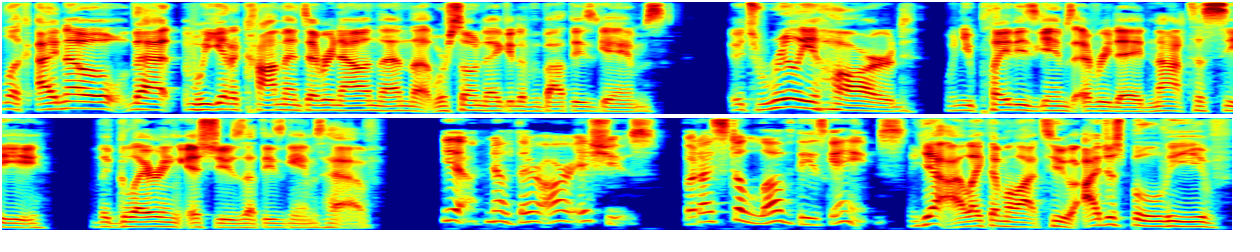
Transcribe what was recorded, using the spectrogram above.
Look, I know that we get a comment every now and then that we're so negative about these games. It's really hard when you play these games every day not to see the glaring issues that these games have. Yeah, no, there are issues, but I still love these games. Yeah, I like them a lot too. I just believe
